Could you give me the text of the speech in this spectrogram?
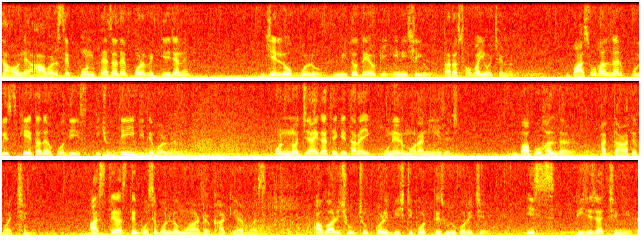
তাহলে আবার সে কোন ফ্যাসাদে পড়বে কে জানে? যে লোকগুলো মৃতদেহটি এনেছিল, তারা সবাই ওঠে না বাসু হালদার পুলিশকে তাদের হদিস কিছুতেই দিতে পারবে না। অন্য জায়গা থেকে তারা এই খুনের মরা নিয়ে এসেছে। বাবু হালদার আর দাঁড়াতে পারছে না। আস্তে আস্তে বসে পড়ল মরাটার খাটিয়ার পাশে। আবার ঝুপঝুপ করে বৃষ্টি পড়তে শুরু করেছে। ইস, ভিজে যাচ্ছে মেয়েটা।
